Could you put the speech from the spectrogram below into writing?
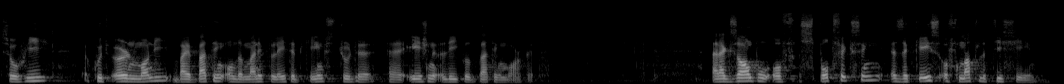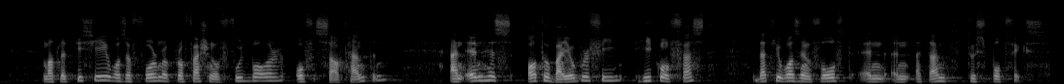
so he could earn money by betting on the manipulated games through the uh, Asian illegal betting market. An example of spot fixing is the case of Matt Le Tissier. Matt Le Tissier was a former professional footballer of Southampton, and in his autobiography, he confessed that he was involved in an attempt to spot fix.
